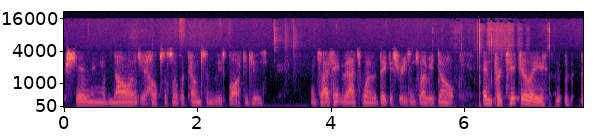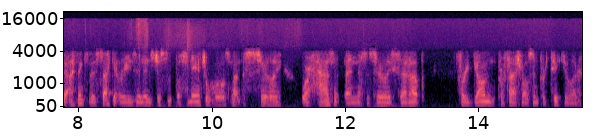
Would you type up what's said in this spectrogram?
sharing of knowledge it helps us overcome some of these blockages. And so I think that's one of the biggest reasons why we don't. And particularly, I think the second reason is just that the financial world is not necessarily or hasn't been necessarily set up for young professionals in particular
